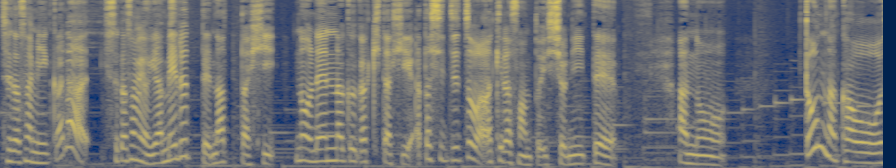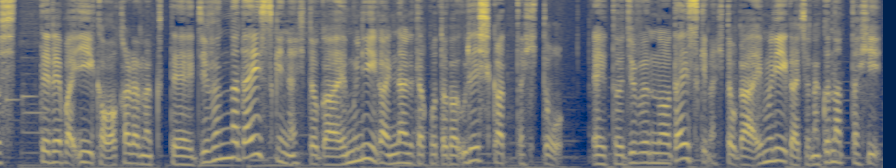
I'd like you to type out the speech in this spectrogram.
セガサミーからセガサミーを辞めるってなった日の連絡が来た日私実はアキラさんと一緒にいてあのどんな顔を知ってればいいかわからなくて自分が大好きな人が M リーガーになれたことが嬉しかった人えーと、自分の大好きな人が M リーガーじゃなくなった日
